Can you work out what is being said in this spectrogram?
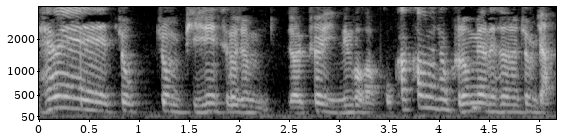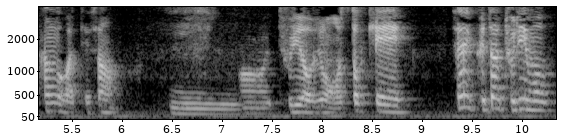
해외 쪽 좀 비즈니스가 좀 넓혀 있는 것 같고 카카오는 좀 그런 면에서는 좀 약한 것 같아서 음, 어, 둘이 어, 좀 어떻게 사실 그닥 둘이 뭐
